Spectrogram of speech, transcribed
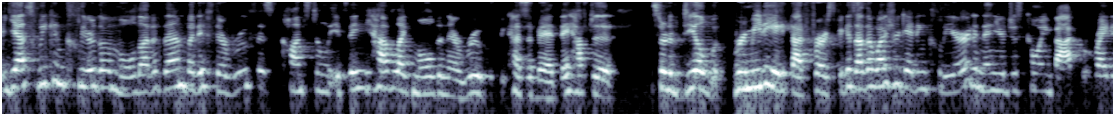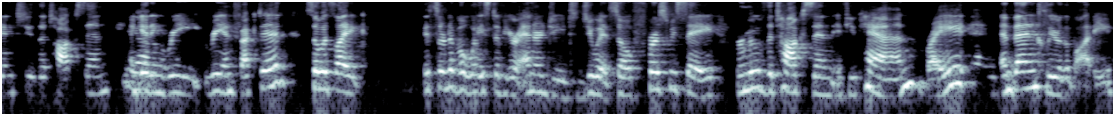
yes, we can clear the mold out of them, but if their roof is constantly, if they have like mold in their roof because of it, they have to sort of deal with remediate that first because otherwise you're getting cleared and then you're just going back right into the toxin and getting re reinfected. So it's like it's sort of a waste of your energy to do it. So first we say remove the toxin if you can, right? And then clear the body.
